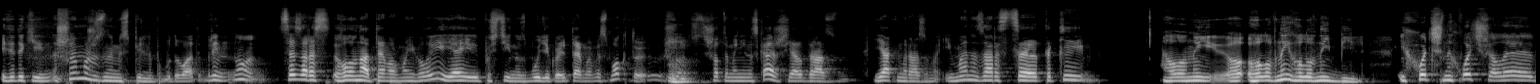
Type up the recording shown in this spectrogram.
і ти такий, «Ну, що я можу з ними спільно побудувати? Блін, ну це зараз головна тема в моїй голові. Я її постійно з будь-якої теми висмоктую. Що, Мгм. що ти мені не скажеш, я одразу. Як ми разом? І в мене зараз це такий головний, головний головний біль. І хоч не хочеш, але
